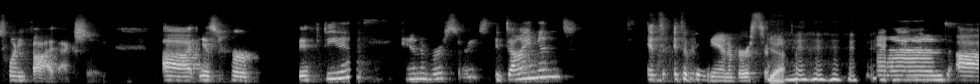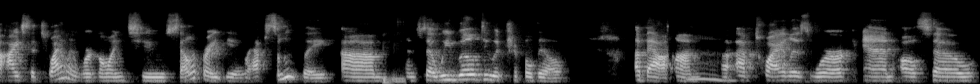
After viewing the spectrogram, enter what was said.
25 actually, uh, is her 50th anniversary. Diamond. It's, it's a big anniversary. Yeah. And uh, I said, Twyla, we're going to celebrate you. Absolutely. Um, Mhm. And so we will do a triple bill about um, Ah. of Twyla's work and also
